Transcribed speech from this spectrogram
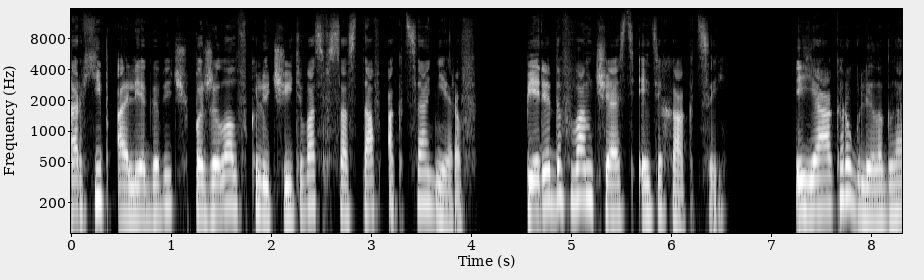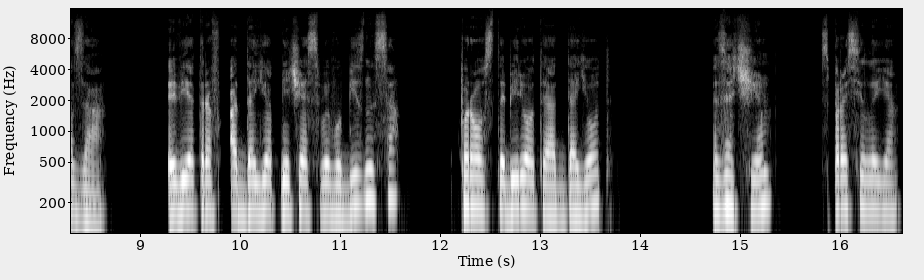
Архип Олегович пожелал включить вас в состав акционеров, передав вам часть этих акций. Я округлила глаза. Ветров отдает мне часть своего бизнеса? Просто берет и отдает? «Зачем?» — спросила я.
